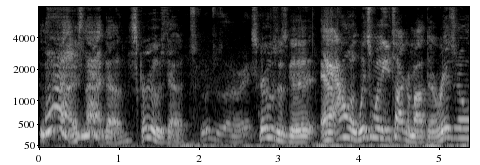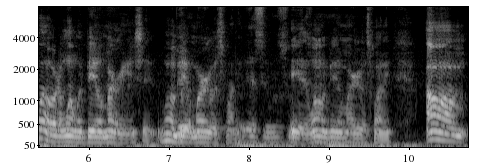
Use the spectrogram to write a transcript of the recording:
Nah, it's not though. Scrooge though. Scrooge was alright. Scrooge was good. And I don't which one are you talking about, the original one or the one with Bill Murray and shit. The one with Bill- Bill Murray was funny. Yes, it was. Yeah, the one with Bill Murray was funny. Um,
